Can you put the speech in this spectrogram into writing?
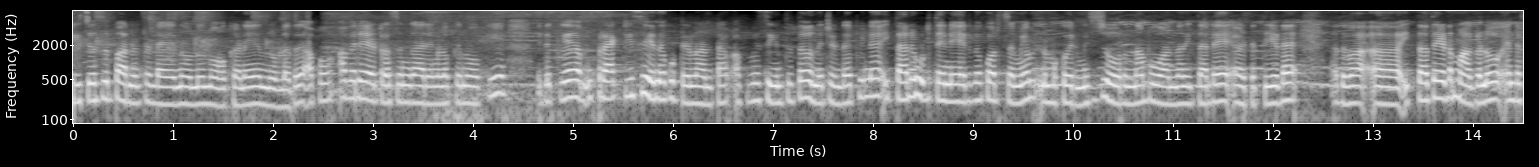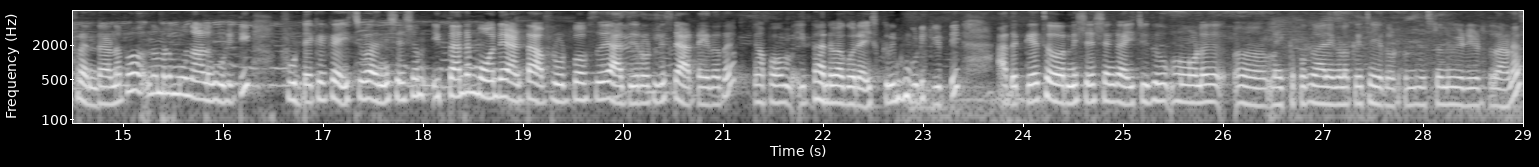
ടീച്ചേഴ്സ് പറഞ്ഞിട്ടുണ്ടായിരുന്നു ഒന്ന് നോക്കണേ എന്നുള്ളത്. അപ്പം അവർ ഡ്രസ്സും കാര്യങ്ങളൊക്കെ നോക്കി ഇതൊക്കെ പ്രാക്ടീസ് ചെയ്യുന്ന കുട്ടികളാണ് കേട്ടോ അപ്പോൾ സീനത്തത്തെ വന്നിട്ടുണ്ട്. പിന്നെ ഇത്താന്റെ കൂടെ തന്നെയായിരുന്നു കുറച്ച് സമയം നമുക്ക് ഒരുമിച്ച് ചോറുന്നാൻ പോകാമെന്നാണ് ഇത്താന്റെ ഏട്ടത്തിയുടെ അഥവാ ഇത്താത്തയുടെ മകളും എന്റെ ഫ്രണ്ടാണ്. അപ്പോൾ നമ്മൾ മൂന്നാളും കൂടിയിട്ട് ഫുഡൊക്കെ കഴിച്ചു. അതിനുശേഷം ഇത്താന്റെ മോന്റെ ആണ് കേട്ടോ ഫ്രൂട്ട് പോപ്സ് ആജി റോട്ടിൽ സ്റ്റാർട്ട് ചെയ്തത്. അപ്പം ഇത്താന്റെ വക ഒരു ഐസ്ക്രീമും കൂടി കിട്ടി. അതൊക്കെ ചോറിന് ശേഷം കഴിച്ചു. ഇത് മോൾ മേക്കപ്പും കാര്യങ്ങളൊക്കെ ചെയ്ത് കൊടുക്കുന്നത് ജസ്റ്റ് ഒന്ന് വീഡിയോ എടുത്തതാണ്.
